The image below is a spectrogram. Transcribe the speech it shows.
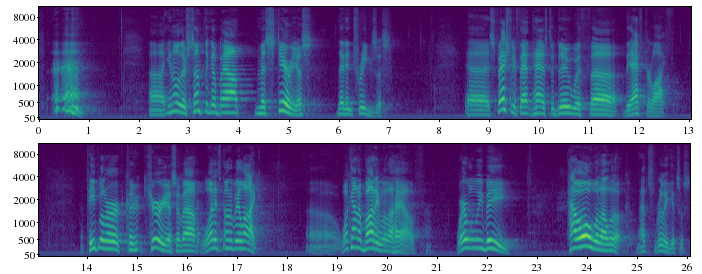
uh, you know, there's something about mysterious that intrigues us, uh, especially if that has to do with uh, the afterlife. People are curious about what it's going to be like. Uh, what kind of body will I have? Where will we be? How old will I look? That's really gets us.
